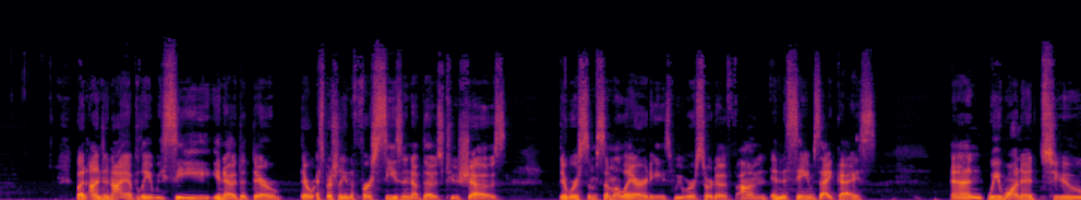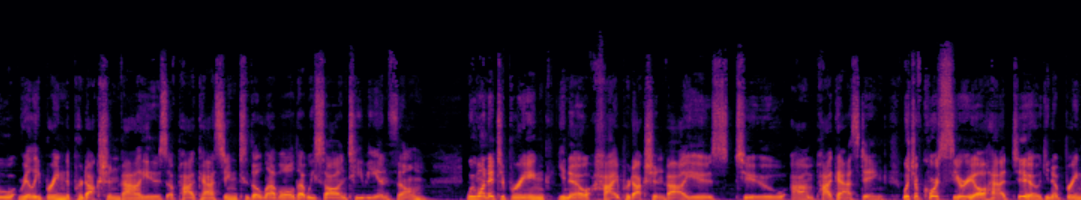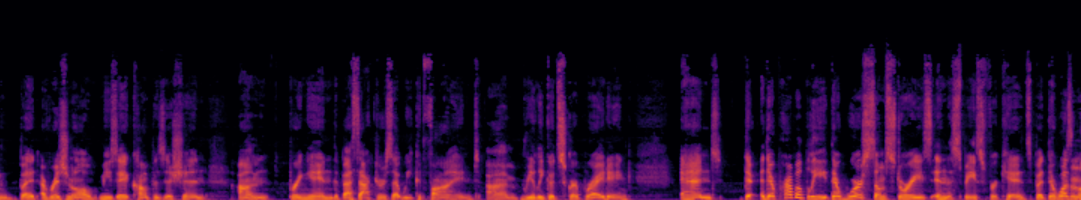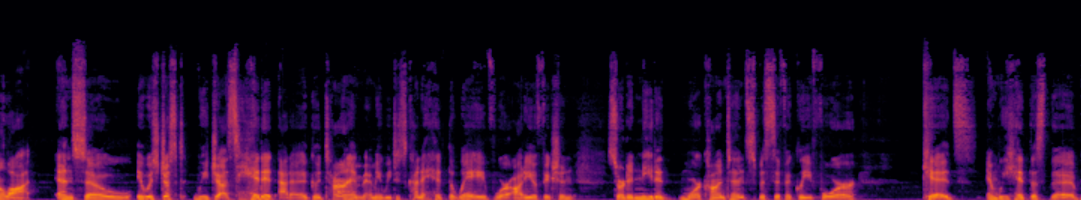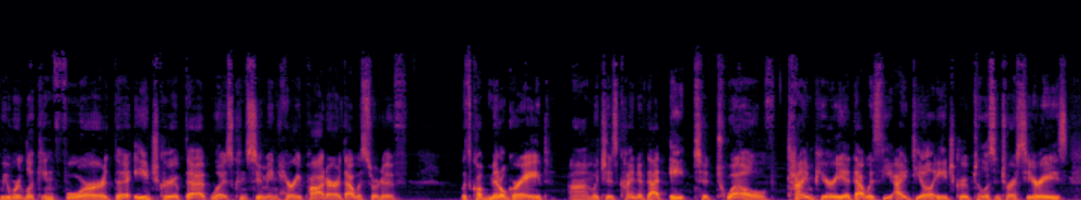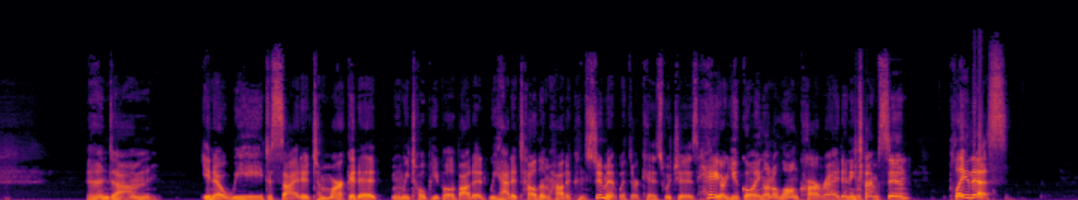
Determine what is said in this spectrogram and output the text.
But undeniably, we see, you know, that there, there, especially in the first season of those two shows, there were some similarities. We were sort of um, in the same zeitgeist. And we wanted to really bring the production values of podcasting to the level that we saw in TV and film. We wanted to bring, you know, high production values to um, podcasting, which of course Serial had too. You know, bring but original music composition, um, bring in the best actors that we could find, um, really good script writing, and there, there probably there were some stories in the space for kids, but there wasn't a lot. And so it was just we just hit it at a good time. I mean, we just kind of hit the wave where audio fiction sort of needed more content specifically for kids and we hit this the we were looking for the age group that was consuming harry potter that was sort of what's called middle grade um, which is kind of that 8 to 12 time period that was the ideal age group to listen to our series. And um, you know we decided to market it when we told people about it. We had to tell them how to consume it with their kids which is hey are you going on a long car ride anytime soon? Play this.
